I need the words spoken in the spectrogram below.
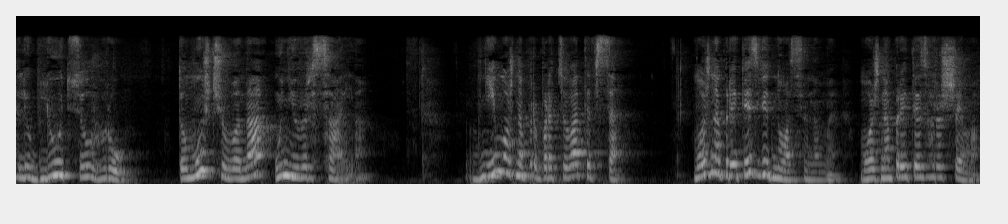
люблю цю гру? Тому що вона універсальна. В ній можна пропрацювати все. Можна прийти з відносинами, можна прийти з грошима,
